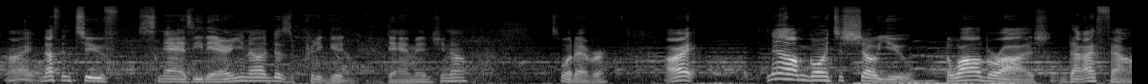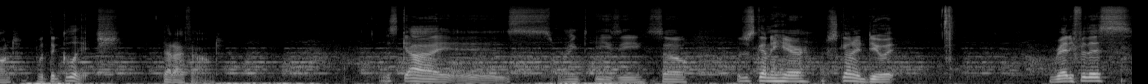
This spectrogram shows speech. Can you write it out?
Alright, nothing too snazzy there, you know, it does pretty good damage, you know, it's whatever. Alright, now I'm going to show you the wild barrage that I found with the glitch that I found. This guy is ranked easy, so we're just gonna here, we're just gonna do it. Ready for this?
